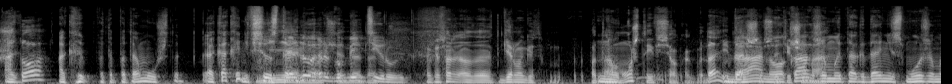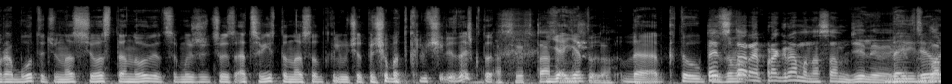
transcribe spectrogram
что? А, а, потому что. А как они все остальное вообще, аргументируют? Да, да. А, Герман говорит, потому ну, что и все, как бы, да? И да, дальше но как же мы тогда не сможем работать? У нас все остановится, мы же от свифта нас отключат. Причем отключили, знаешь, кто? От свифта, я, я, Да, кто да призывал... Это старая программа, на самом деле. Да, и дело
